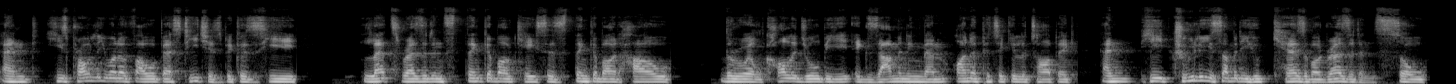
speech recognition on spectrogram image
And he's probably one of our best teachers because he lets residents think about cases, think about how the Royal College will be examining them on a particular topic. And he truly is somebody who cares about residents. So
